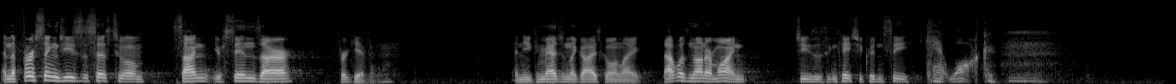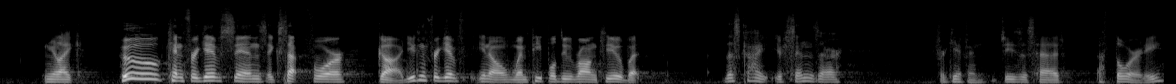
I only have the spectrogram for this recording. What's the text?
and the first thing Jesus says to him, Son, your sins are forgiven. And you can imagine the guys going like, That was not our mind, Jesus, in case you couldn't see, he can't walk. And you're like, Who can forgive sins except for God? You can forgive, you know, when people do wrong to you, but this guy, your sins are forgiven. Jesus had authority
